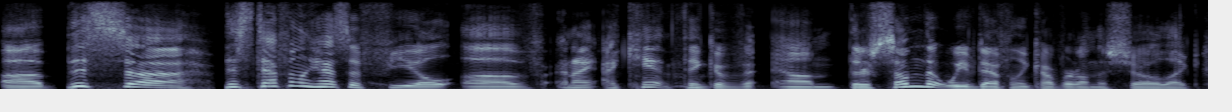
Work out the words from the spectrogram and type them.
uh this uh this definitely has a feel of and I, I can't think of um there's some that we've definitely covered on the show, like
